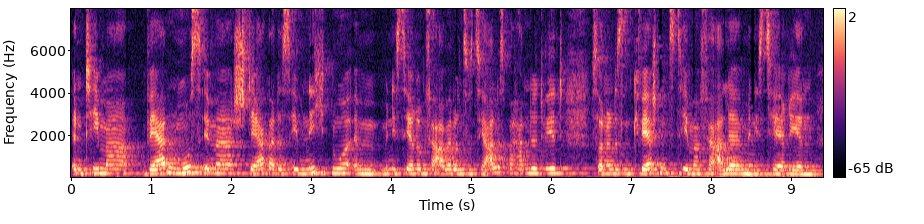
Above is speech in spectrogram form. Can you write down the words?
ein Thema werden muss, immer stärker, dass eben nicht nur im Ministerium für Arbeit und Soziales behandelt wird, sondern das ein Querschnittsthema für alle Ministerien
